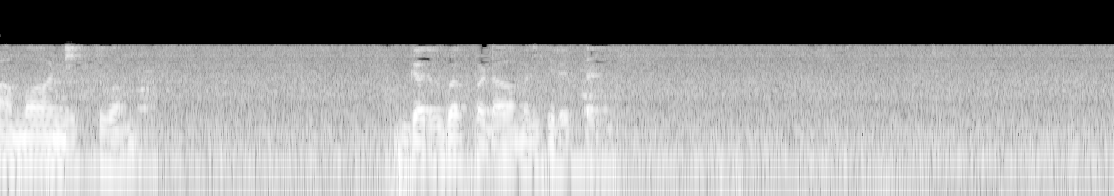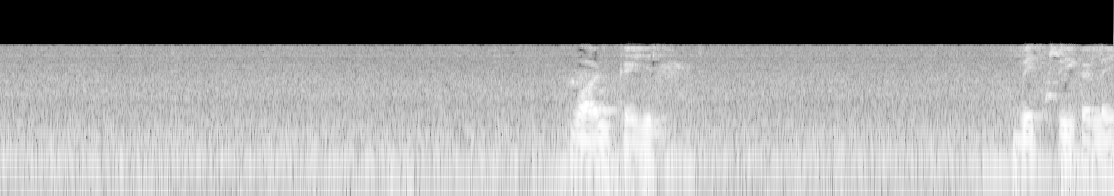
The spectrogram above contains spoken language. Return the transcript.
அமானித்துவம். கர்வப்படாமல் இருத்தல். வாழ்க்கையில் வெற்றிகளை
